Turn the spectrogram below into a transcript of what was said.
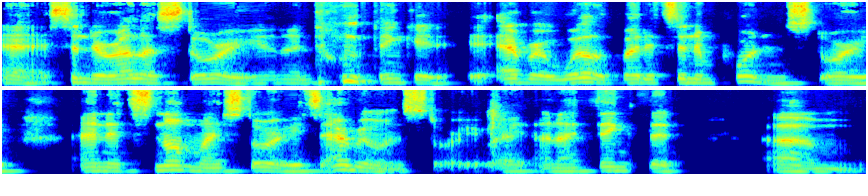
a cinderella story and i don't think it, it, ever will but it's an important story and it's not my story it's everyone's story right and i think that um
